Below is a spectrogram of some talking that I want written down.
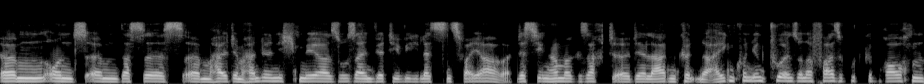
ähm, und ähm, dass es ähm, halt im Handel nicht mehr so sein wird wie die letzten zwei Jahre. Deswegen haben wir gesagt, äh, der Laden könnte eine Eigenkonjunktur in so einer Phase gut gebrauchen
